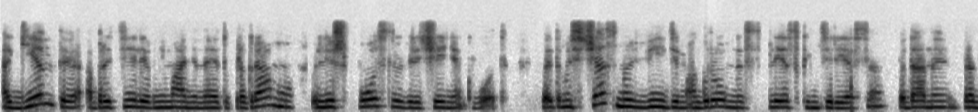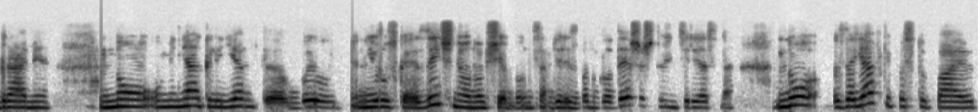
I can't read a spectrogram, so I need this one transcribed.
агенты обратили внимание на эту программу лишь после увеличения квот. Поэтому сейчас мы видим огромный всплеск интереса по данной программе. Но у меня клиент был не русскоязычный, он вообще был на самом деле из Бангладеша, что интересно. Но заявки поступают,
